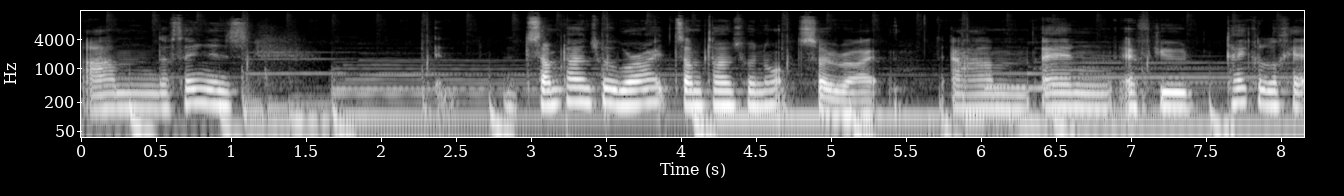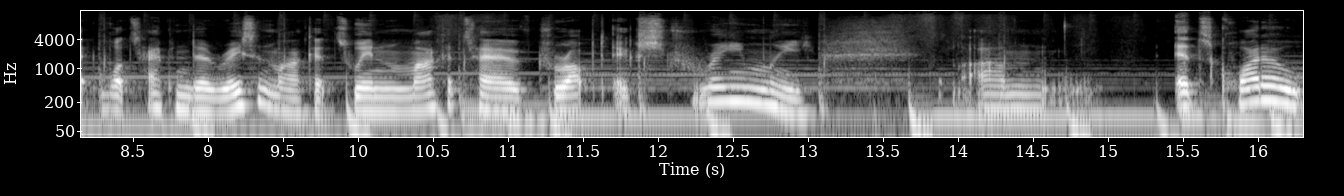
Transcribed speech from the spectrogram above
Um, the thing is sometimes we're right sometimes we're not so right. Um, and if you take a look at what's happened in recent markets when markets have dropped extremely um, it's quite a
